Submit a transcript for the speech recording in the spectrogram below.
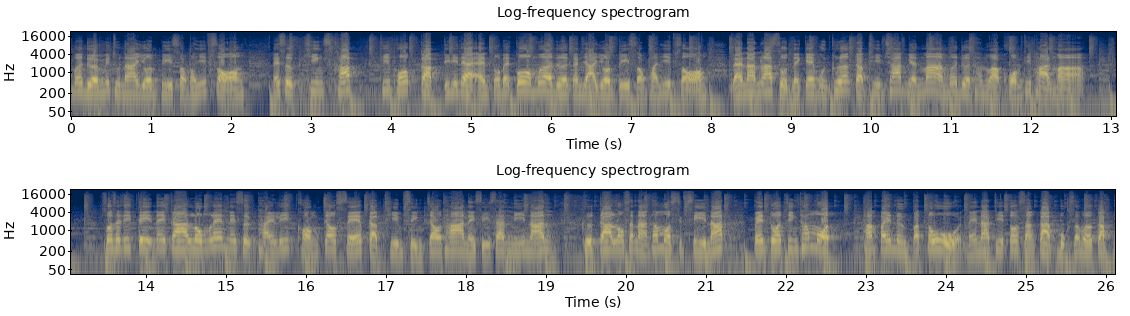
เมื่อเดือนมิถุนายนปี 2022 ในศึกคิงส์คัพ ที่พบกับตินิแดแอนโตเบโกเมื่อเดือนกันยายนปี 2022 และนัดล่าสุดในเกมอุ่นเครื่องกับทีมชาติเมียนมาเมื่อเดือนธันวาคมที่ผ่านมา ส่วนสถิติในการลงเล่นในศึกไทยลีกของเจ้าเซฟกับทีมสิงห์เจ้าท่าในซีซั่นนี้นั้น คือการลงสนามทั้งหมด 14 นัด เป็นตัวจริงทั้งหมดทำไป 1 ประตู ในนัดที่ต้นสังกัดบุกเสมอกับโบ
